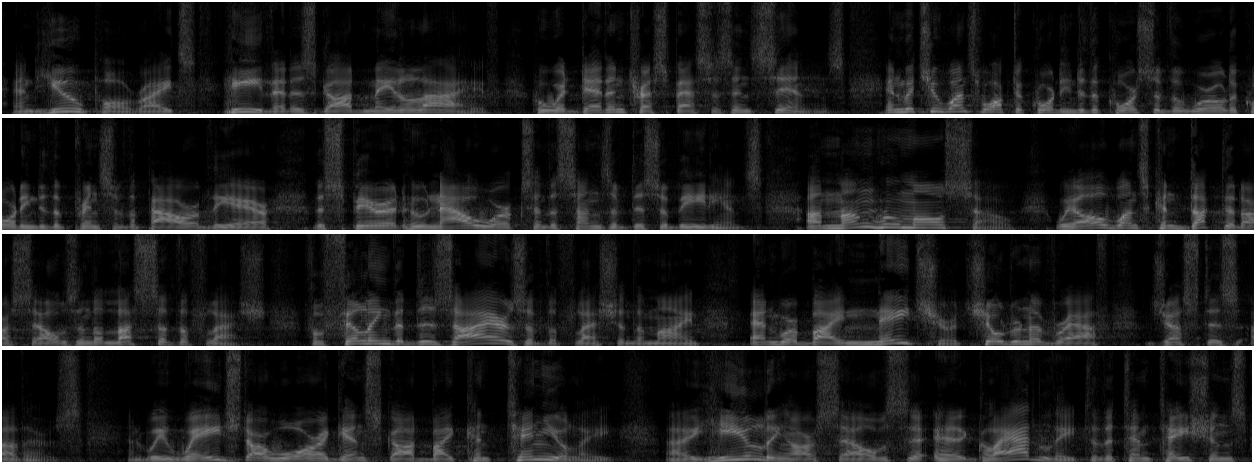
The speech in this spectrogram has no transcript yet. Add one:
And you, Paul writes, he that is God made alive, who were dead in trespasses and sins, in which you once walked according to the course of the world, according to the prince of the power of the air, the spirit who now works in the sons of disobedience, among whom also we all once conducted ourselves in the lusts of the flesh, fulfilling the desires of the flesh and the mind, and were by nature children of wrath, just as others. And we waged our war against God by continually uh, yielding ourselves uh, gladly to the temptations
